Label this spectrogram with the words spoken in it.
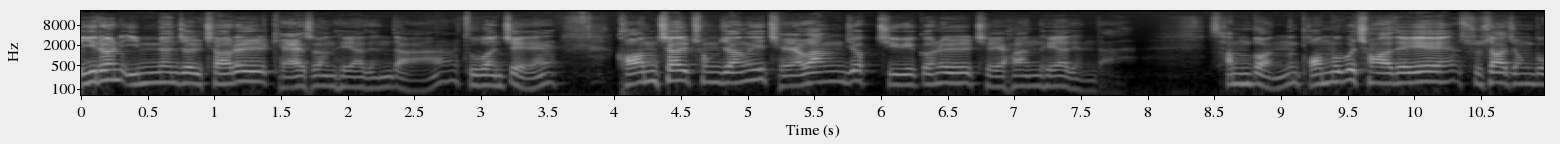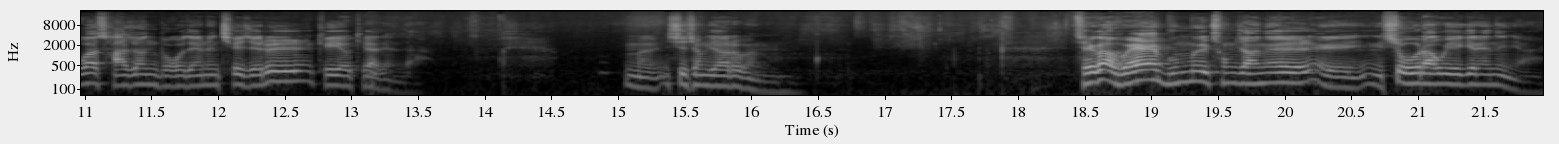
이런 임면 절차를 개선해야 된다. 두 번째, 검찰총장의 제왕적 지휘권을 제한해야 된다. 3번, 법무부 청와대의 수사 정보가 사전 보고되는 체제를 개혁해야 된다. 뭐, 시청자 여러분, 제가 왜 문무일총장을 쇼라고 얘기를 했느냐?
